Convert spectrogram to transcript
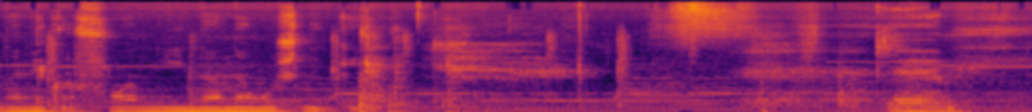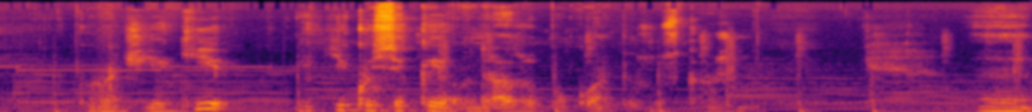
на мікрофон і на наушники. Е, коротше, які, які косяки одразу по корпусу скажемо. Е,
